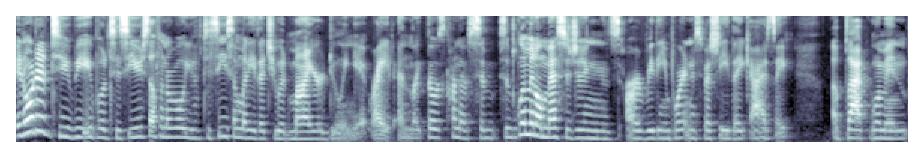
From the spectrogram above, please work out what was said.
In order to be able to see yourself in a role, you have to see somebody that you admire doing it, right? And like those kind of sub- subliminal messagings are really important, especially like as like a black woman.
